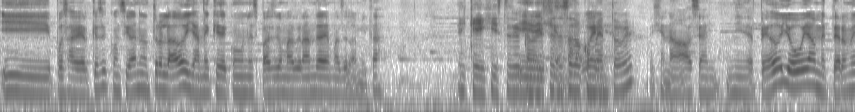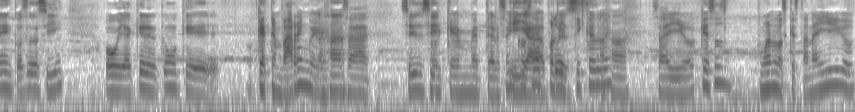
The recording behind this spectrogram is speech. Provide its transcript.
Y pues a ver qué se consigan en otro lado y ya me quedé con un espacio más grande además de la mitad. ¿Y qué dijiste, güey, cuando viste ese no, documento, güey? Dije, no, o sea, ni de pedo yo voy a meterme en cosas así o voy a querer como que... Que te embarren, güey. Ajá. O sea, Sí, sí, sí. porque meterse en Y cosas ya, de pues, políticas, güey. ajá. o sea, yo digo que esos, bueno, los que están ahí, digo,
